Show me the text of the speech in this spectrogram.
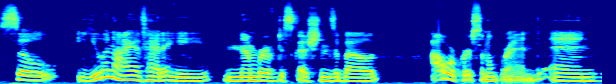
So, you and I have had a number of discussions about our personal brand and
